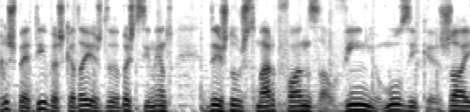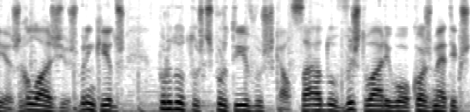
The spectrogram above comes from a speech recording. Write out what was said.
respectivas cadeias de abastecimento, desde os smartphones ao vinho, vinho, música, joias, relógios, brinquedos, produtos desportivos, calçado, vestuário ou cosméticos,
